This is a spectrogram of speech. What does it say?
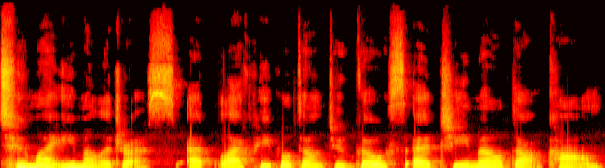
to my email address at blackpeopledon'tdoghosts at gmail.com.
